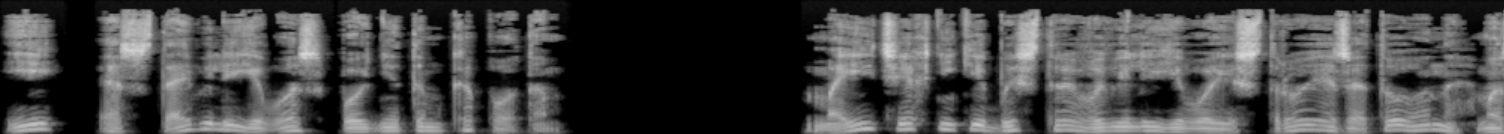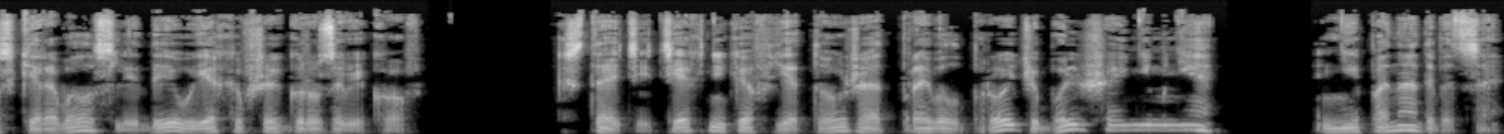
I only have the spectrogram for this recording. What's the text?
и оставили его с поднятым капотом. Мои техники быстро вывели его из строя, зато он маскировал следы уехавших грузовиков. Кстати, техников я тоже отправил прочь, больше они мне не понадобятся.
